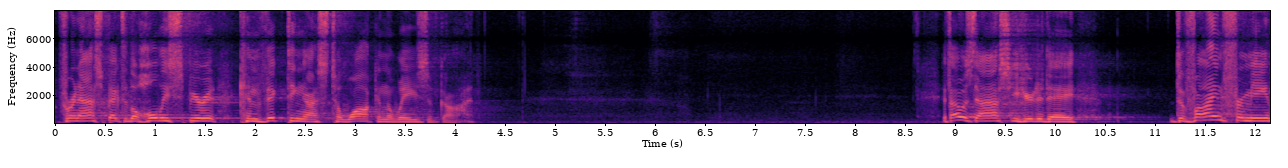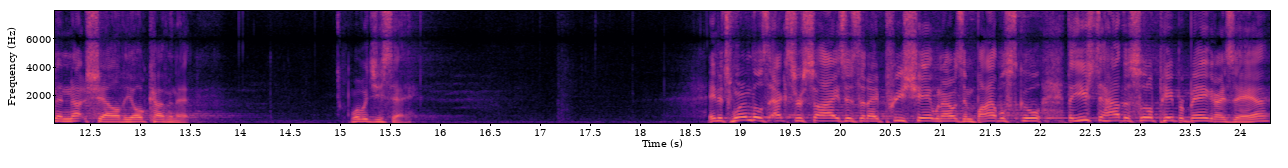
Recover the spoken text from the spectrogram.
for an aspect of the Holy Spirit convicting us to walk in the ways of God. If I was to ask you here today, define for me in a nutshell the Old Covenant, what would you say? And it's one of those exercises that I appreciate when I was in Bible school. They used to have this little paper bag, Isaiah,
